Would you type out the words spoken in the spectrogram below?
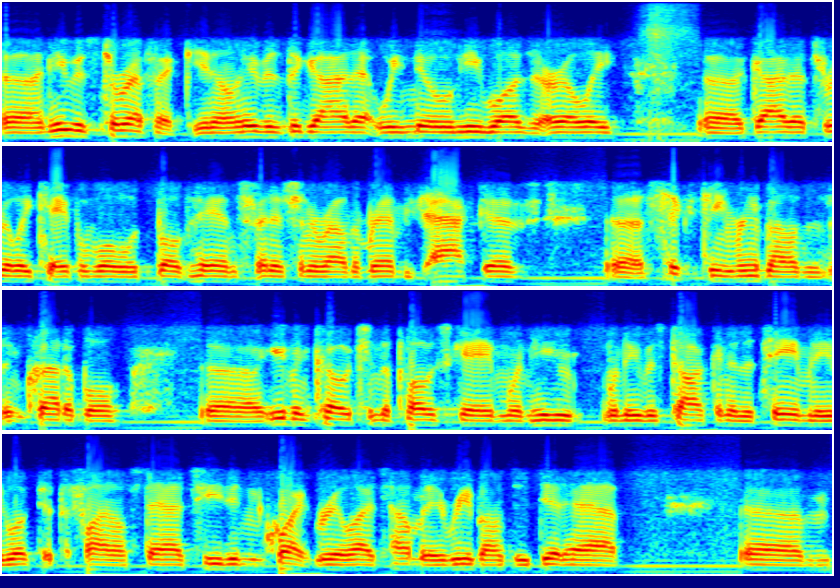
uh, and he was terrific. You know, he was the guy that we knew he was early, uh, a guy that's really capable with both hands finishing around the rim. He's active. Uh, 16 rebounds is incredible. Uh, even coach in the post game when he when he was talking to the team and he looked at the final stats, he didn't quite realize how many rebounds he did have. Um,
